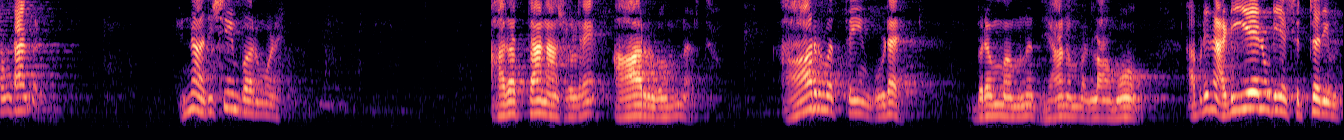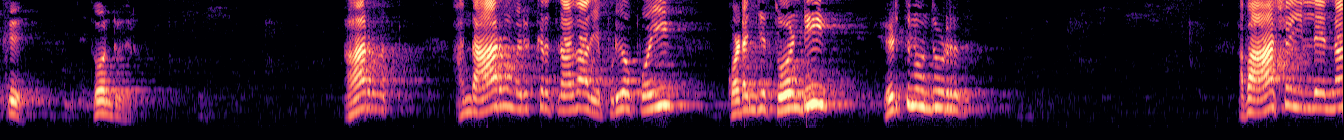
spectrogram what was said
கொண்டாங்கிறது. என்ன அதிசயம் பாருங்களேன் அதைத்தான் நான் சொல்கிறேன் ஆர்வம்னு அர்த்தம். ஆர்வத்தையும் கூட பிரம்மம்னு தியானம் பண்ணலாமோ அப்படின்னு அடியேனுடைய சிற்றறிவுக்கு தோன்றுகிறது. ஆர்வத்தை அந்த ஆர்வம் இருக்கிறதுனால தான் அது எப்படியோ போய் குடஞ்சி தோண்டி எடுத்துன்னு வந்து விடுறது. அப்ப ஆசை இல்லைன்னா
